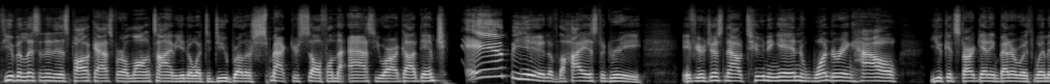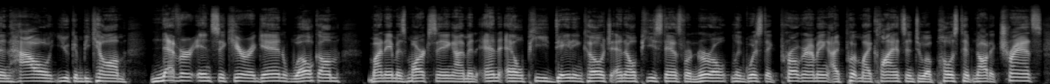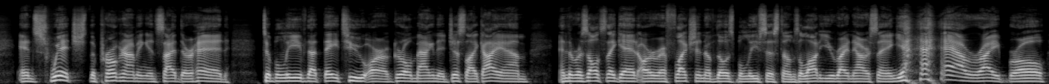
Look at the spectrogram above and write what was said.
If you've been listening to this podcast for a long time, you know what to do, brother. Smack yourself on the ass. You are a goddamn champion of the highest degree. If you're just now tuning in, wondering how you could start getting better with women, how you can become never insecure again, welcome. My name is Mark Sing. I'm an NLP dating coach. NLP stands for Neuro Linguistic Programming. I put my clients into a post hypnotic trance and switch the programming inside their head to believe that they too are a girl magnet just like I am. And the results they get are a reflection of those belief systems. A lot of you right now are saying, Yeah, right, bro.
